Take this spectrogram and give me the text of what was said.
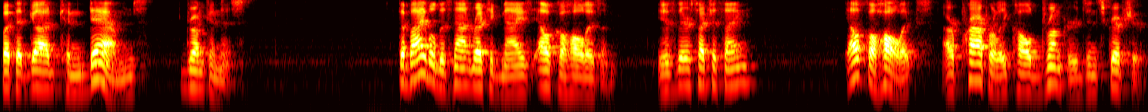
but that God condemns drunkenness. The Bible does not recognize alcoholism. Is there such a thing? Alcoholics are properly called drunkards in Scripture.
